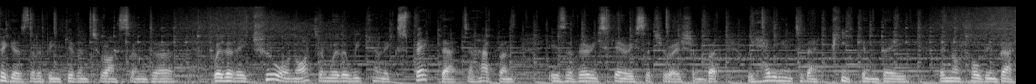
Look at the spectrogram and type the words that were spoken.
figures that have been given to us, and uh, whether they're true or not, and whether we can expect that to happen, is a very scary situation. But we're heading into that peak, and they they're not holding back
